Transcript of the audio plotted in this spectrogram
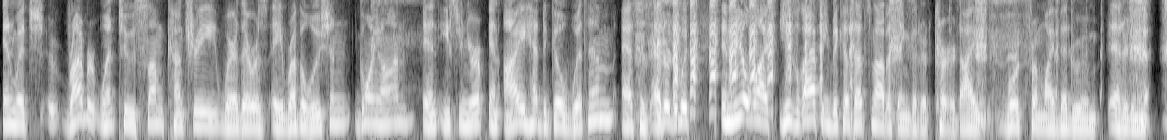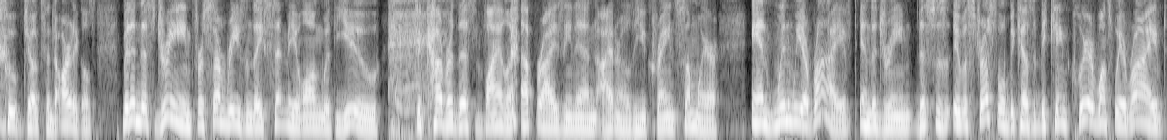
in which Robert went to some country where there was a revolution going on in Eastern Europe, and I had to go with him as his editor, which in real life, he's laughing because that's not a thing that occurred. I worked from my bedroom editing poop jokes into articles. But in this dream, for some reason, they sent me along with you to cover this violent uprising in, I don't know, the Ukraine somewhere. And when we arrived in the dream, this was, it was stressful because it became clear once we arrived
